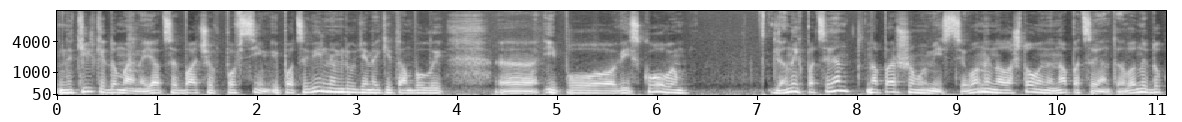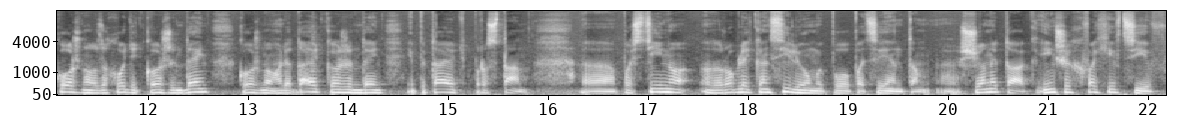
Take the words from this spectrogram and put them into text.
Не тільки до мене, я це бачив по всім, і по цивільним людям, які там були, е, і по військовим. Для них пацієнт на першому місці. Вони налаштовані на пацієнта. Вони до кожного заходять кожен день, кожного оглядають кожен день і питають про стан. Е, Постійно роблять консіліуми по пацієнтам, е, що не так, інших фахівців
